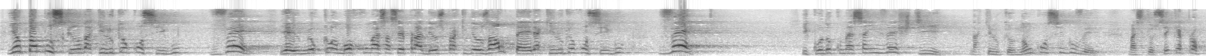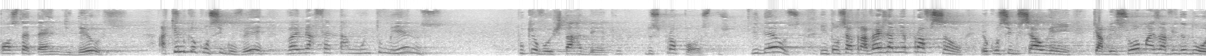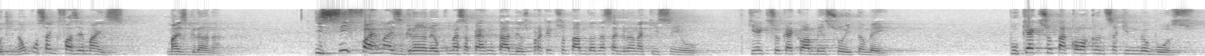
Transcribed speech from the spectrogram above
E eu estou buscando aquilo que eu consigo ver. E aí o meu clamor começa a ser para Deus, para que Deus altere aquilo que eu consigo ver. E quando eu começo a investir naquilo que eu não consigo ver, mas que eu sei que é propósito eterno de Deus, aquilo que eu consigo ver vai me afetar muito menos. Porque eu vou estar dentro dos propósitos de Deus. Então, se através da minha profissão eu consigo ser alguém que abençoa mais a vida do outro e não consegue fazer mais, mais grana, e se faz mais grana, eu começo a perguntar a Deus: para que, que o Senhor está me dando essa grana aqui, Senhor? Quem é que o Senhor quer que eu abençoe também? Por que é que o Senhor está colocando isso aqui no meu bolso?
